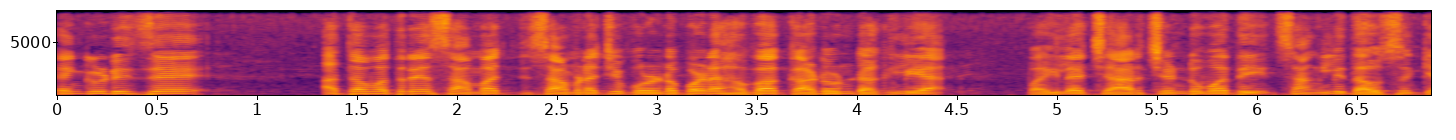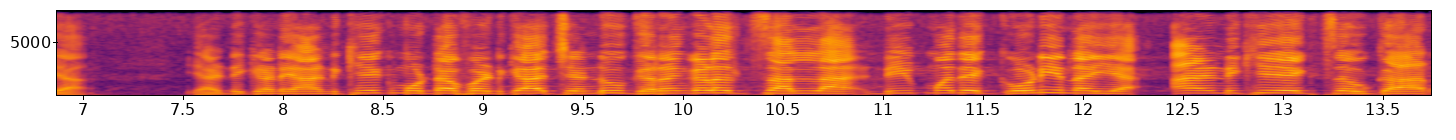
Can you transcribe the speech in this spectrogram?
जे आता मात्र या सामा सामन्याची पूर्णपणे हवा काढून टाकली आहे. पहिल्या चार चेंडूमध्ये चांगली धावसंख्या. या ठिकाणी आणखी एक मोठा फटका. चेंडू गरंगळत चालला. डीपमध्ये कोणी नाही आणखी एक चौकार.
